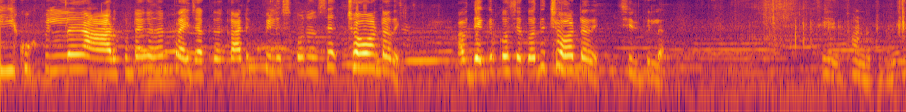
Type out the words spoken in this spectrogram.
ఈ కుక్క పిల్ల ఆడుకుంటాయి కదా అని ప్రైజ్ అక్క కాటికి పిలుచుకొని వస్తే చో అంటది. అవి దగ్గరికి వస్తే కొద్ది చో అంటది చిరిపిల్ల పండుకుంది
